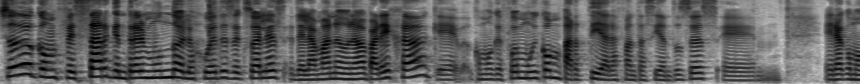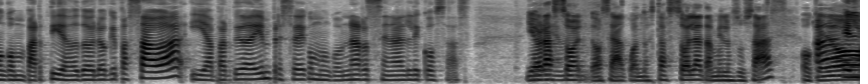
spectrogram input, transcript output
Yo debo confesar que entré al mundo de los juguetes sexuales de la mano de una pareja que como que fue muy compartida la fantasía. Entonces eh, era como compartida todo lo que pasaba y a partir de ahí empecé como con un arsenal de cosas. Y ahora, Em, sol, o sea, cuando estás sola también los usás. ¿O quedó... Ah, el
